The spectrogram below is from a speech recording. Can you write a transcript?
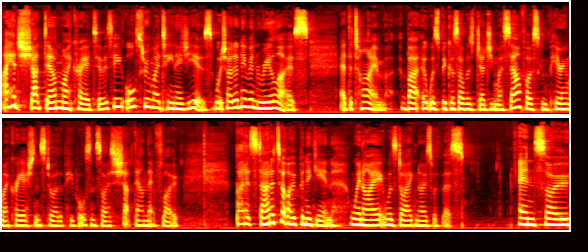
I had shut down my creativity all through my teenage years, which I didn't even realize at the time, but it was because I was judging myself. I was comparing my creations to other people's, and so I shut down that flow. But it started to open again when I was diagnosed with this. And so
